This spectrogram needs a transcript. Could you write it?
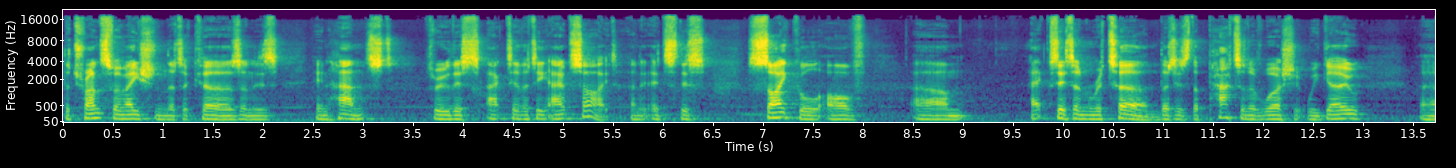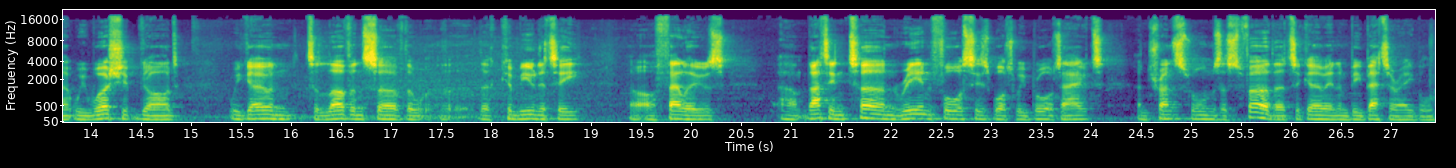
the transformation that occurs and is enhanced through this activity outside. And it's this cycle of um, exit and return that is the pattern of worship. We go, uh, we worship God, we go and to love and serve the, the, community, uh, our fellows. Um, that in turn reinforces what we brought out and transforms us further to go in and be better able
